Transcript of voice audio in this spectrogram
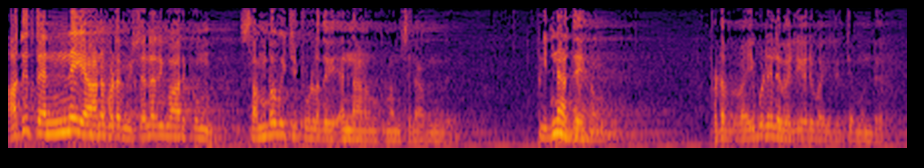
അത് തന്നെയാണ് ഇവിടെ മിഷനറിമാർക്കും സംഭവിച്ചിട്ടുള്ളത് എന്നാണ് നമുക്ക് മനസ്സിലാകുന്നത് പിന്നെ അദ്ദേഹം ഇവിടെ ബൈബിളിലെ വലിയൊരു വൈരുദ്ധ്യമുണ്ട്.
